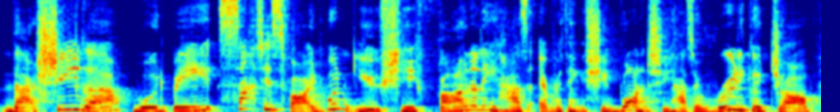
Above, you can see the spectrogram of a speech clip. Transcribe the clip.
that Sheila would be satisfied, wouldn't you? She finally has everything she wants. She has a really good job.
